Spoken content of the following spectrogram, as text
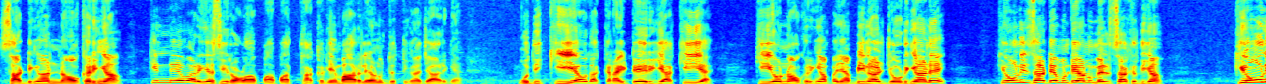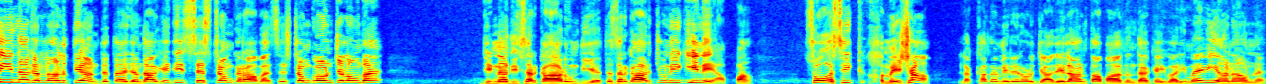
ਸਾਡੀਆਂ ਨੌਕਰੀਆਂ, ਕਿੰਨੇ ਵਾਰੀ ਅਸੀਂ ਰੌਲਾ ਪਾਪਾ ਥੱਕ ਗਏ, ਬਾਹਰਲਿਆਂ ਨੂੰ ਦਿੱਤੀਆਂ ਜਾ ਰਹੀਆਂ। ਉਹਦੀ ਕੀ ਹੈ, ਉਹਦਾ ਕ੍ਰਾਈਟੇਰੀਆ ਕੀ ਹੈ? ਕੀ ਉਹ ਨੌਕਰੀਆਂ ਪੰਜਾਬੀ ਨਾਲ ਜੋੜੀਆਂ ਨੇ? ਕਿਉਂ ਨਹੀਂ ਸਾਡੇ ਮੁੰਡਿਆਂ ਨੂੰ ਮਿਲ ਸਕਦੀਆਂ? ਕਿਉਂ ਨਹੀਂ ਇਹਨਾਂ ਗੱਲਾਂ 'ਤੇ ਧਿਆਨ ਦਿੱਤਾ ਜਾਂਦਾ ਕਿ ਜੀ ਸਿਸਟਮ ਖਰਾਬ ਹੈ ਸਿਸਟਮ ਕੌਣ ਚਲਾਉਂਦਾ ਹੈ? ਜਿਨ੍ਹਾਂ ਦੀ ਸਰਕਾਰ ਹੁੰਦੀ ਹੈ ਤੇ ਸਰਕਾਰ ਚੁਣੀ ਕੀ ਨੇ ਆਪਾਂ? ਸੋ ਅਸੀਂ ਹਮੇਸ਼ਾ ਲੱਖਾ ਤਾਂ ਮੇਰੇ ਨਾਲ ਜ਼ਿਆਦਾ ਲਾਹਨਤਾ ਪਾ ਦਿੰਦਾ ਕਈ ਵਾਰੀ ਮੈਂ ਵੀ ਆਣਾ ਹੁੰਦਾ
